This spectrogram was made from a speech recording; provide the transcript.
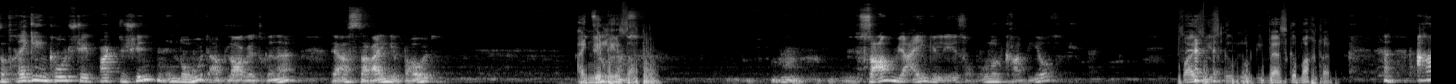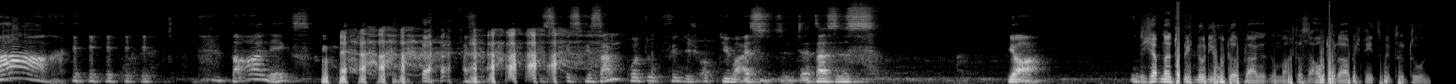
Der Tracking-Code steht praktisch hinten in der Hutablage drin. Der ist da reingebaut. Eingelesert. Sagen wir eingelesert oder graviert. Ich weiß, ge- wer es gemacht hat. Ach, der Alex. also, das, das Gesamtprodukt finde ich optimal. Also, das ist, ja, Ich habe natürlich nur die Hutablage gemacht. Das Auto, da habe ich nichts mit zu tun.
